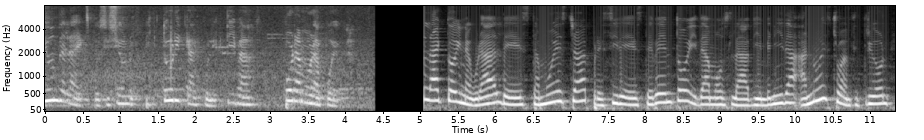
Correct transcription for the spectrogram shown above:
de la exposición pictórica colectiva Por Amor a Puebla. El acto inaugural de esta muestra preside este evento y damos la bienvenida a nuestro anfitrión,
